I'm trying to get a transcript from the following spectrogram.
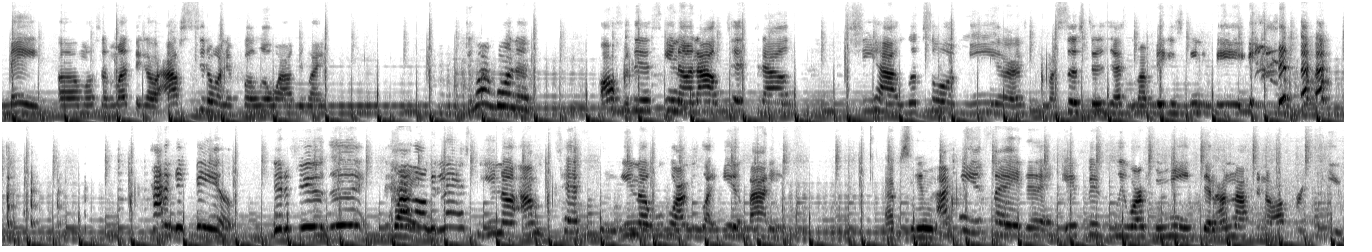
made almost a month ago. I'll sit on it for a little while and be like, do I want to offer this? You know, and I'll test it out see how it looks on me or my sister. That's my biggest guinea pig. how did it feel? Did it feel good? Right. How long it lasted? You know, I'm testing. You know, before I just like yeah, body. Absolutely. If I can't say that it physically works for me, then I'm not gonna offer it to you.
